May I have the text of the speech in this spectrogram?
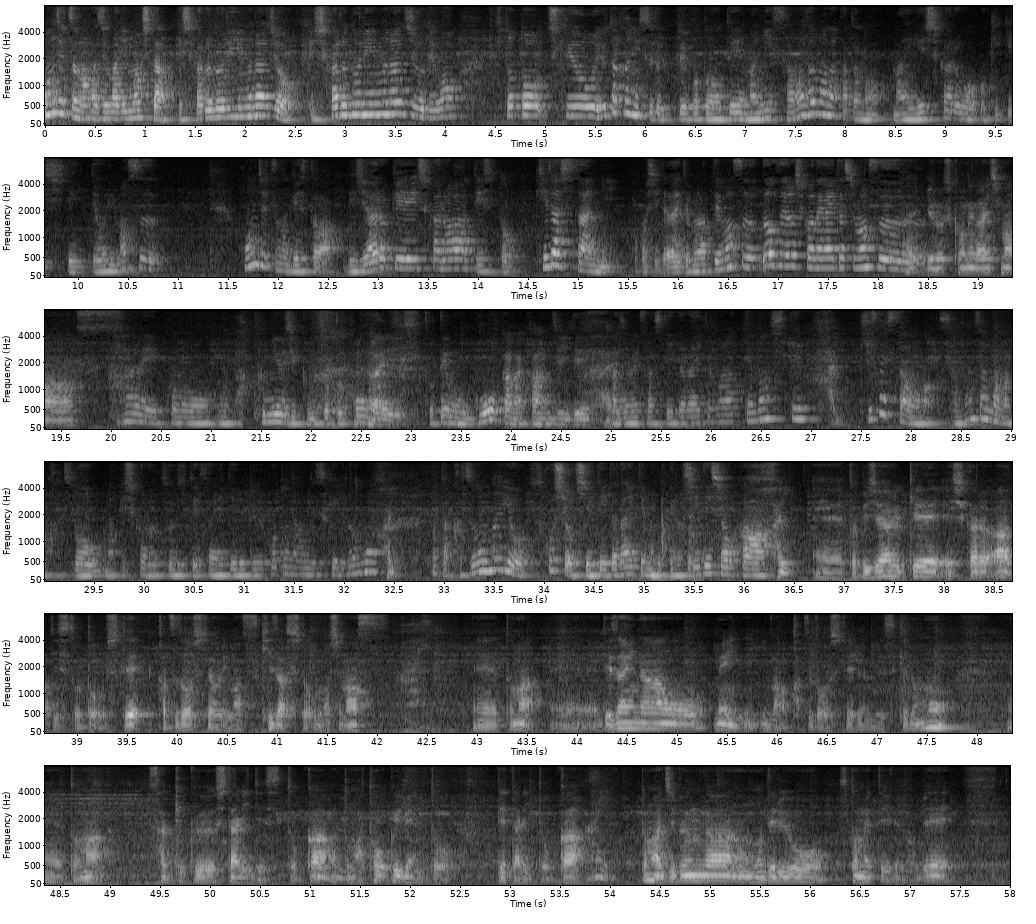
本日の始まりましたエシカルドリームラジオ。エシカルドリームラジオでは人と地球を豊かにするということをテーマにさまざまな方のマイエシカルをお聞きしていっております。本日のゲストはビジュアル系エシカルアーティスト木指さんにお越しいただいてもらっています。どうぞよろしくお願いいたします。はい、よろしくお願いします。はい、このバックミュージックもちょっと今回とても豪華な感じではい。始めさせていただいてもらってまして、はい。木指さんはさまざまな活動を、まあ、エシカルを通じてされているということなんですけれどもはい、また活動内容を少し教えていただいてもよろしいでしょうか？はい。えー、とビジュアル系エシカルアーティストとして活動しております木指と申します。えーとまあえーデザイナーをメインに今は活動してるんですけどもえーとまあ作曲したりですとか、あとまあトークイベント出たりとか、はい。あとまあ自分があのモデルを務めているので、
